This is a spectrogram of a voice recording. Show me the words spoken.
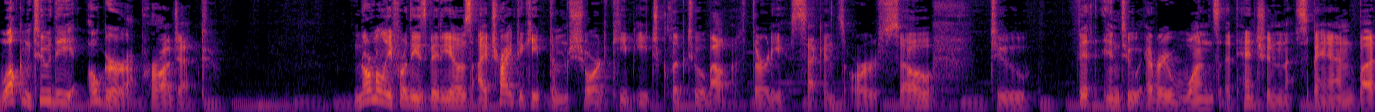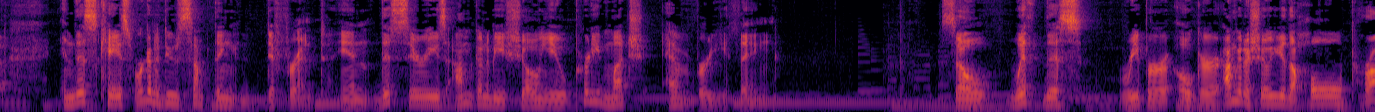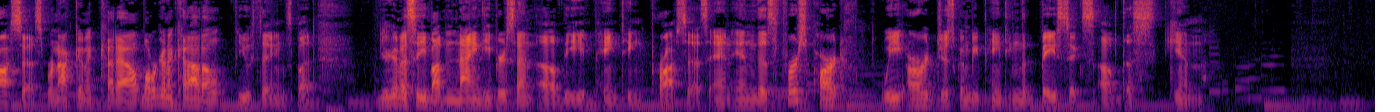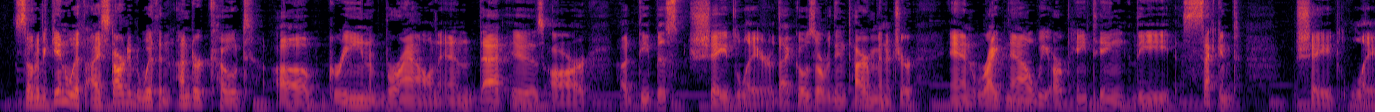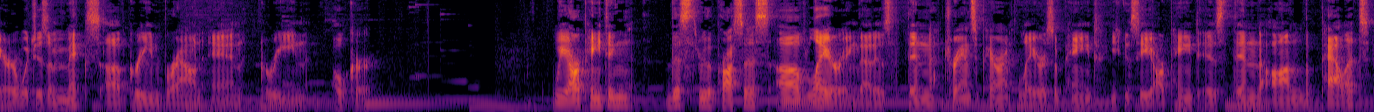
Welcome to the Ogre Project. Normally for these videos, I try to keep them short, keep each clip to about 30 seconds or so to fit into everyone's attention span, but in this case, we're going to do something different. In this series, I'm going to be showing you pretty much everything. So with this Reaper Ogre, I'm going to show you the whole process. We're not going to cut out, well, we're going to cut out a few things, but you're going to see about 90% of the painting process. And in this first part, we are just going to be painting the basics of the skin. So to begin with, I started with an undercoat of green brown, and that is our uh, deepest shade layer. That goes over the entire miniature, and right now we are painting the second shade layer, which is a mix of green brown and green ochre. We are painting this through the process of layering, that is thin transparent layers of paint. You can see our paint is thinned on the palette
